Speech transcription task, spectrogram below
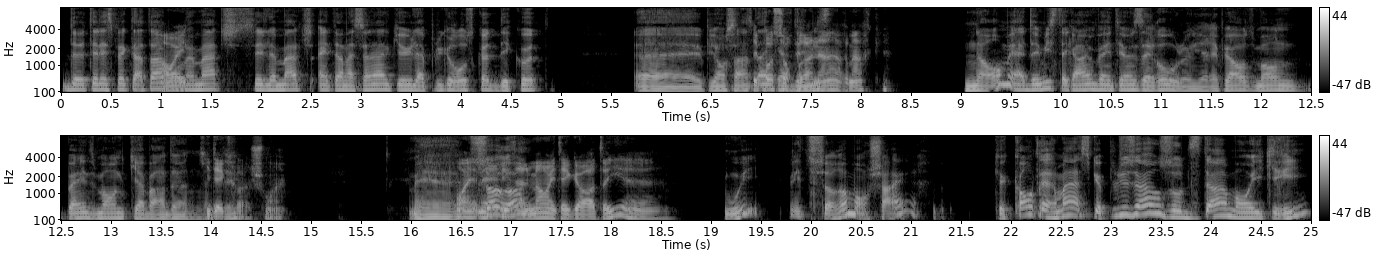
de téléspectateurs ah pour le match. C'est le match international qui a eu la plus grosse cote d'écoute. Euh, puis on s'entend. C'est pas surprenant, remarque. Non, mais à demi, c'était quand même 21-0. Il y aurait pu y avoir du monde, bien du monde qui abandonne. Qui décroche, ouais. Mais, euh, ouais, mais les Allemands ont été gâtés. Euh. Oui, mais tu sauras, mon cher, que contrairement à ce que plusieurs auditeurs m'ont écrit,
